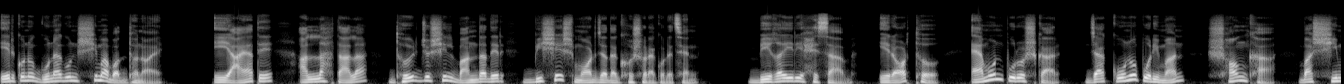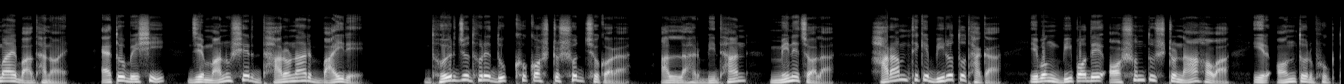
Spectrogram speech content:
এর কোনো গুণাগুণ সীমাবদ্ধ নয়। এই আয়াতে আল্লাহ তালা ধৈর্যশীল বান্দাদের বিশেষ মর্যাদা ঘোষণা করেছেন। বিগাইরি হেসাব। এর অর্থ, এমন পুরস্কার যা কোনো পরিমাণ, সংখ্যা বা সীমায় বাধা নয়। এত বেশি যে মানুষের ধারণার বাইরে। ধৈর্য ধরে দুঃখ কষ্ট সহ্য করা, আল্লাহর বিধান মেনে চলা, হারাম থেকে বিরত থাকা এবং বিপদে অসন্তুষ্ট না হওয়া এর অন্তর্ভুক্ত।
